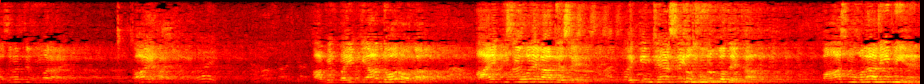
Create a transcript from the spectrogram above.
حضرت عمر آئے۔ ہائے ہائے۔ عابد بھائی، کیا دور ہوگا؟ آئے کسی اور ارادے سے، لیکن جیسے حضور کو دیکھا، پاس مولا علی بھی ہیں،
